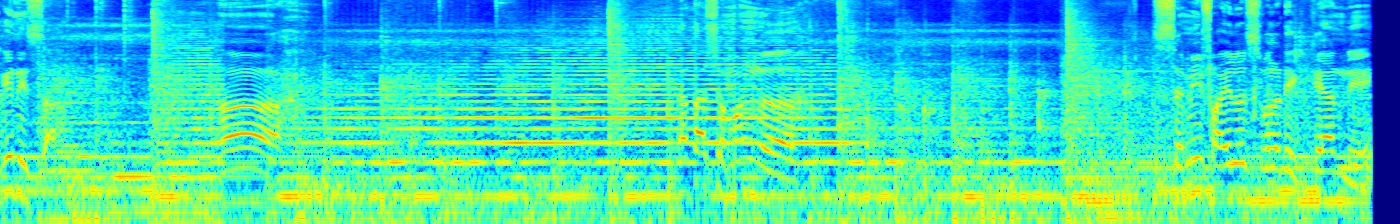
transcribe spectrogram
මගේ නිසා. ආ. නතාෂ මං සෙමි ෆයිලස් වලට එක් යන්නේ.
